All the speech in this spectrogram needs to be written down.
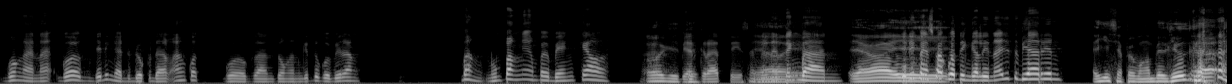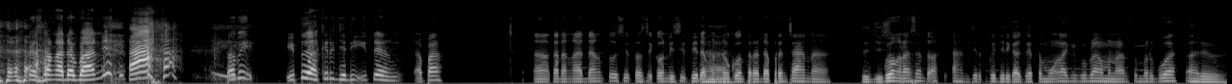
Gue nggak na gue jadi nggak duduk ke dalam angkot. Gue gelantungan gitu gue bilang bang numpangnya sampai bengkel. Oh, gitu. biar gratis sambil Ya, nenteng iya. ban. Ya jadi iya, Vespa iya. gue tinggalin aja tuh biarin. Eh, iya siapa yang mau ngambil juga. Vespa nggak ada bannya. Tapi itu akhirnya jadi itu yang apa eh, kadang-kadang tuh situasi kondisi tidak Ah. mendukung terhadap rencana. Gue ngerasain tuh ah, anjir gue jadi kagak ketemu lagi gue bilang sama narasumber gue aduh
